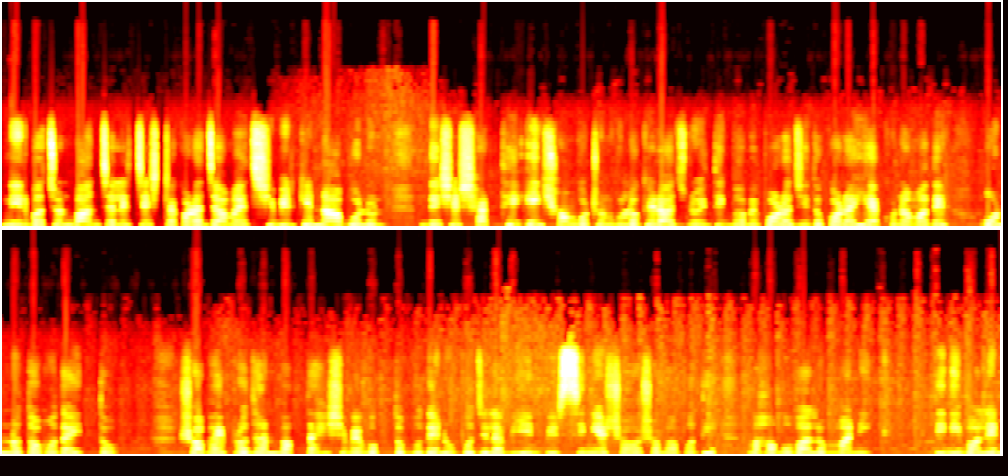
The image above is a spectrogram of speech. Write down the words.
নির্বাচন বানচালের চেষ্টা করা জামায়াত শিবিরকে না বলুন, দেশের স্বার্থে এই সংগঠনগুলোকে রাজনৈতিকভাবে পরাজিত করাই এখন আমাদের অন্যতম দায়িত্ব। সভায় প্রধান বক্তা হিসেবে বক্তব্য দেন উপজেলা বিএনপির সিনিয়র সহসভাপতি মাহবুব আলম মানিক। তিনি বলেন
